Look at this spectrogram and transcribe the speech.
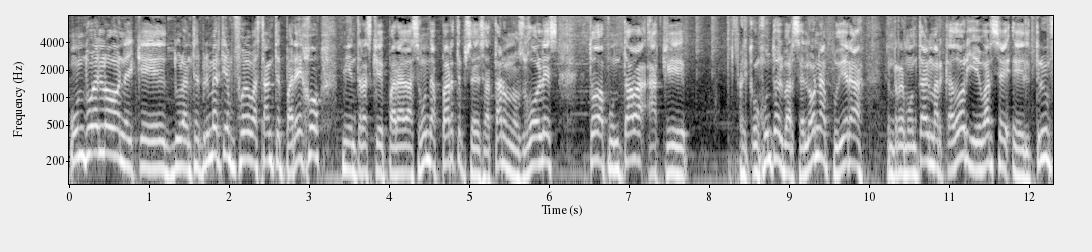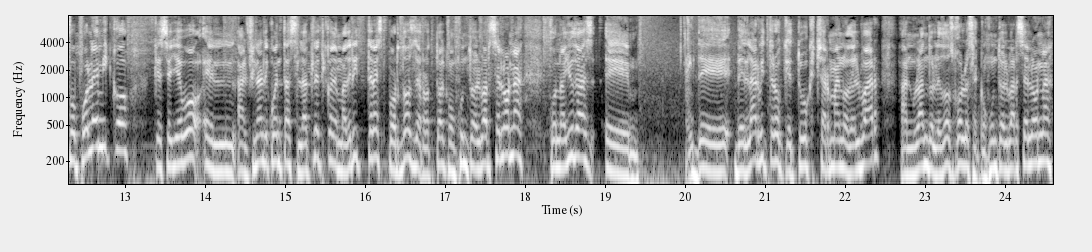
un duelo en el que durante el primer tiempo fue bastante parejo, mientras que para la segunda parte pues, se desataron los goles. Todo apuntaba a que el conjunto del Barcelona pudiera remontar el marcador y llevarse el triunfo polémico que se llevó el, al final de cuentas el Atlético de Madrid 3 por 2 derrotó al conjunto del Barcelona con ayudas eh, de, del árbitro que tuvo que echar mano del VAR, anulándole dos goles al conjunto del Barcelona.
